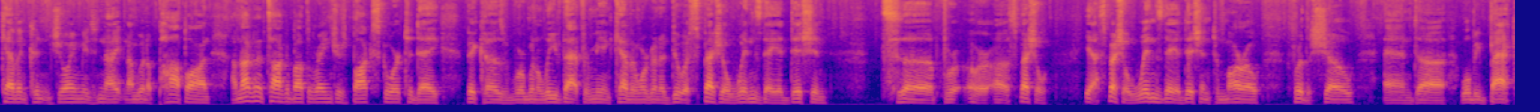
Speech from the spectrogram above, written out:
Kevin couldn't join me tonight, and I'm going to pop on. I'm not going to talk about the Rangers box score today because we're going to leave that for me and Kevin. We're going to do a special Wednesday edition to, for or a special yeah, special Wednesday edition tomorrow for the show, and uh, we'll be back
